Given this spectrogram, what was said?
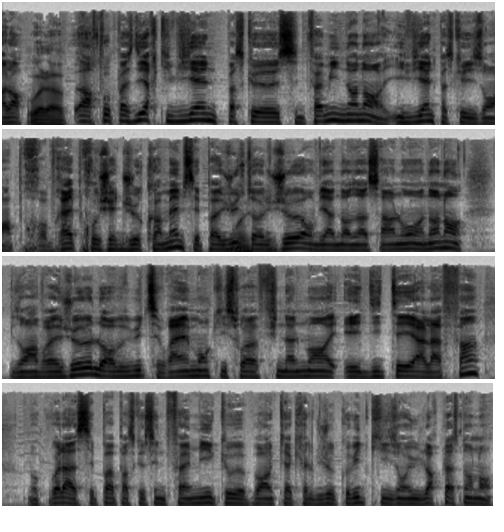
Alors voilà. Alors, faut pas se dire qu'ils viennent parce que c'est une famille. Non, non, ils viennent parce qu'ils ont un pro- vrai projet de jeu quand même. C'est pas juste Ouais. un jeu, on vient dans un salon. Non, non, ils ont un vrai jeu. Leur but, c'est vraiment qu'il soit finalement édité à la fin. Donc voilà, c'est pas parce que c'est une famille que, qui a créé le jeu Covid qu'ils ont eu leur place. Non, non,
